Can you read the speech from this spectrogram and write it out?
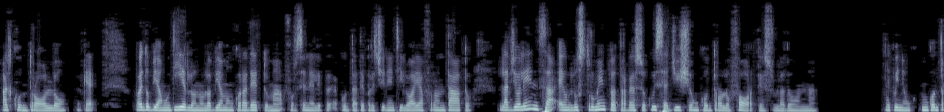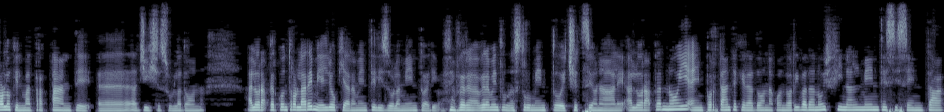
al controllo, perché poi dobbiamo dirlo, non l'abbiamo ancora detto, ma forse nelle puntate precedenti lo hai affrontato, la violenza è un, lo strumento attraverso cui si agisce un controllo forte sulla donna. E quindi un, un controllo che il maltrattante eh, agisce sulla donna. Allora, per controllare meglio, chiaramente l'isolamento è veramente uno strumento eccezionale. Allora, per noi è importante che la donna, quando arriva da noi, finalmente si senta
